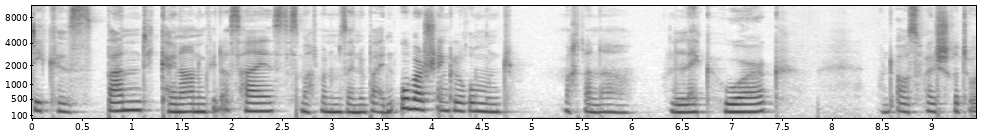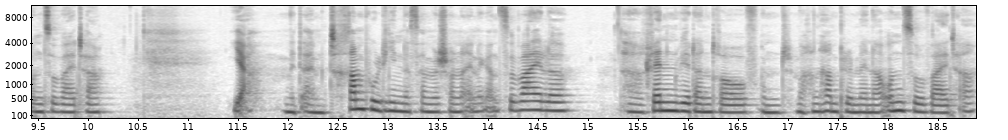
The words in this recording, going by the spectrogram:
dickes Band, keine Ahnung, wie das heißt. Das macht man um seine beiden Oberschenkel rum und macht dann da Leg Work und Ausfallschritte und so weiter. Ja, mit einem Trampolin, das haben wir schon eine ganze Weile. Da rennen wir dann drauf und machen Hampelmänner und so weiter.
